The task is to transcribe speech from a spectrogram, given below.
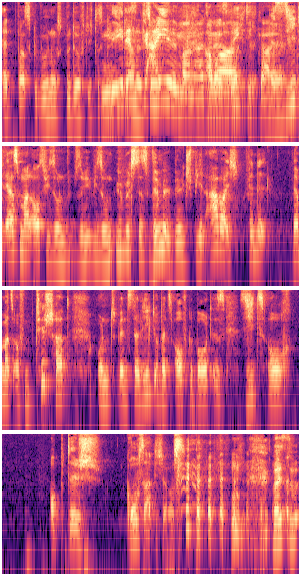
etwas gewöhnungsbedürftig, das Nee, gerne ist zu. geil, Mann, Alter. Aber der ist richtig geil. Es sieht erstmal aus wie so ein, wie so ein übelstes Wimmelbildspiel, aber ich finde, wenn man es auf dem Tisch hat und wenn es da liegt und wenn es aufgebaut ist, sieht es auch optisch großartig aus. Weißt du,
